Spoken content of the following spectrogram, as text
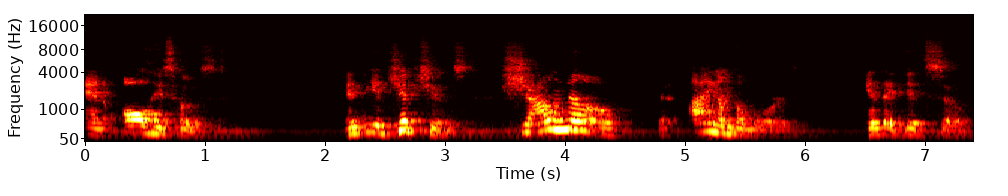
and all his host. And the Egyptians shall know that I am the Lord. And they did so.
